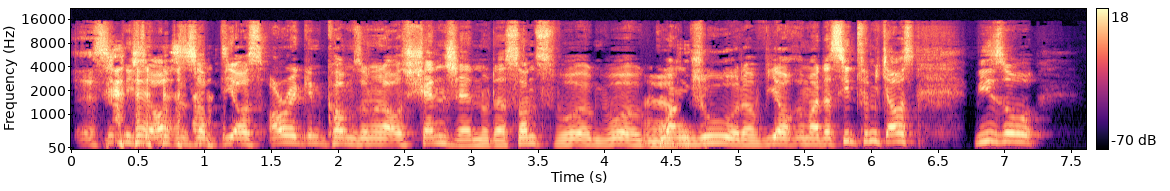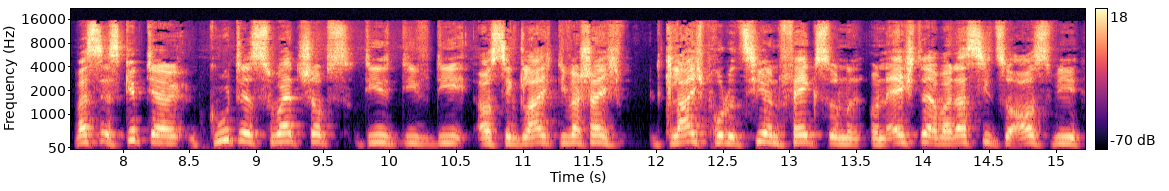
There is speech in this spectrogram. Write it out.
es sieht nicht so aus, als ob die aus Oregon kommen, sondern aus Shenzhen oder sonst wo, irgendwo, ja. Guangzhou oder wie auch immer. Das sieht für mich aus wie so, was, es gibt ja gute Sweatshops, die, die, die aus den gleich, die wahrscheinlich gleich produzieren, Fakes und, und echte, aber das sieht so aus wie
